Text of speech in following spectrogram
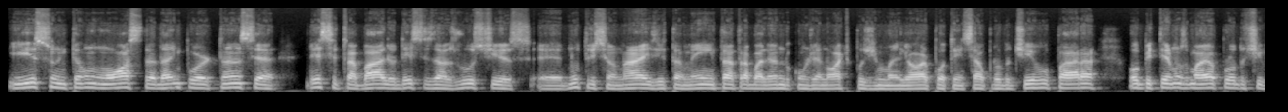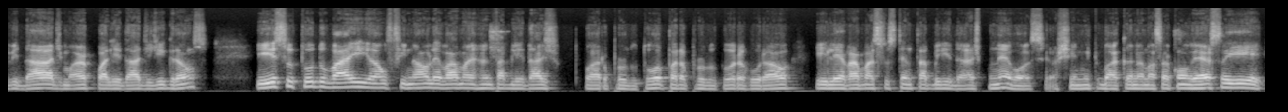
e isso então mostra da importância desse trabalho, desses ajustes eh, nutricionais e também estar tá trabalhando com genótipos de melhor potencial produtivo para obtermos maior produtividade, maior qualidade de grãos. E isso tudo vai, ao final, levar mais rentabilidade para o produtor, para a produtora rural e levar mais sustentabilidade para o negócio. Eu achei muito bacana a nossa conversa e,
